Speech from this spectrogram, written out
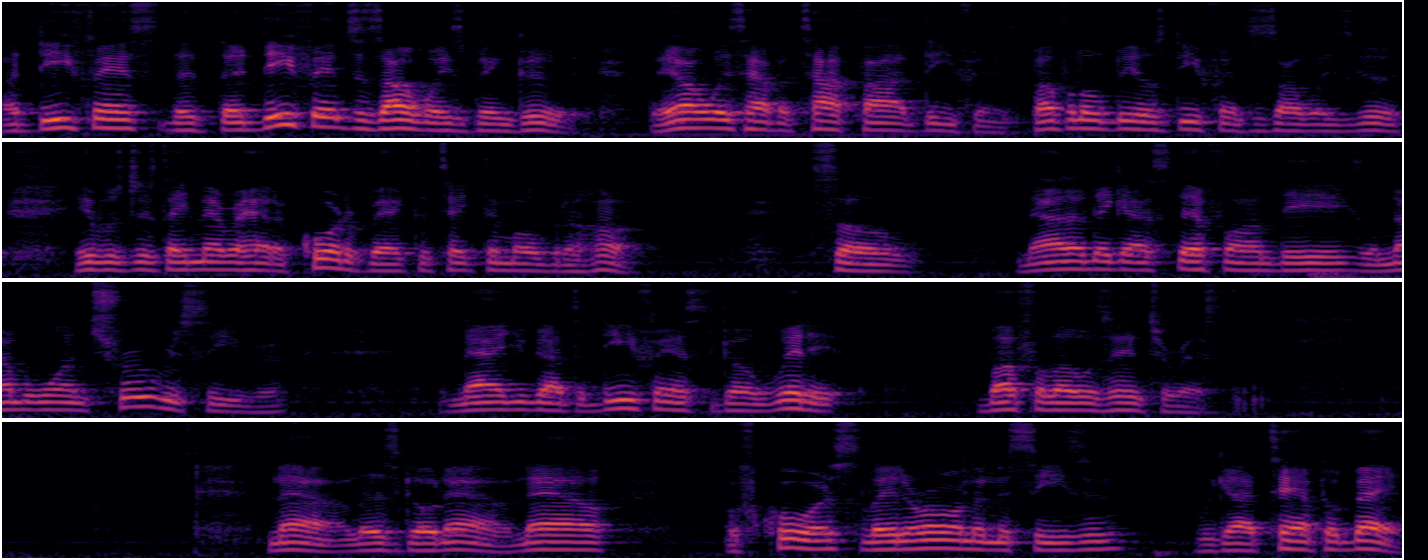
a defense. The, their defense has always been good. They always have a top five defense. Buffalo Bills defense is always good. It was just they never had a quarterback to take them over the hump. So now that they got Stefon Diggs, a number one true receiver, now you got the defense to go with it. Buffalo is interesting. Now let's go down. Now, of course, later on in the season, we got Tampa Bay.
